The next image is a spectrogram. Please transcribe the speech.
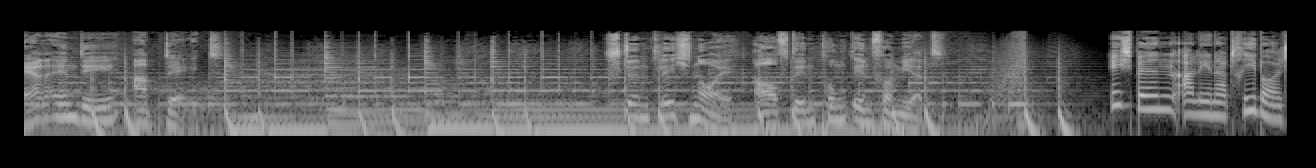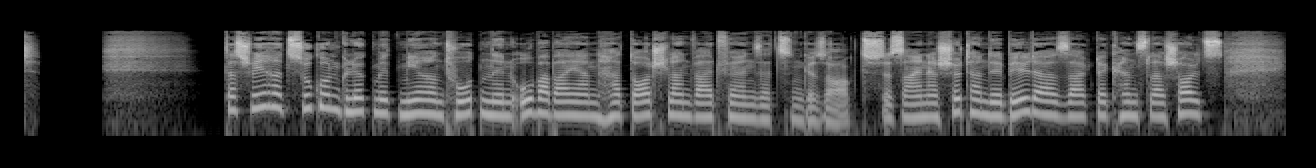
RND Update. Stündlich neu. Auf den Punkt informiert. Ich bin Alena Tribold. Das schwere Zugunglück mit mehreren Toten in Oberbayern hat deutschlandweit für Entsetzen gesorgt. Es seien erschütternde Bilder, sagte Kanzler Scholz.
